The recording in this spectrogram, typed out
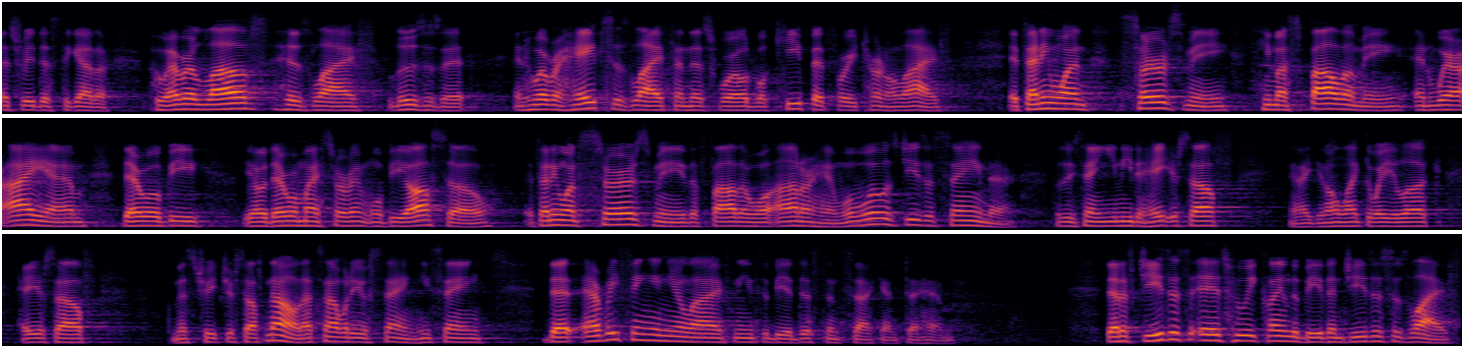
Let's read this together. Whoever loves his life loses it, and whoever hates his life in this world will keep it for eternal life. If anyone serves me, he must follow me, and where I am, there will be, you know, there will my servant will be also. If anyone serves me, the Father will honor him. Well, what was Jesus saying there? Was he saying you need to hate yourself? You, know, you don't like the way you look, hate yourself, mistreat yourself? No, that's not what he was saying. He's saying that everything in your life needs to be a distant second to him. That if Jesus is who he claimed to be, then Jesus is life.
